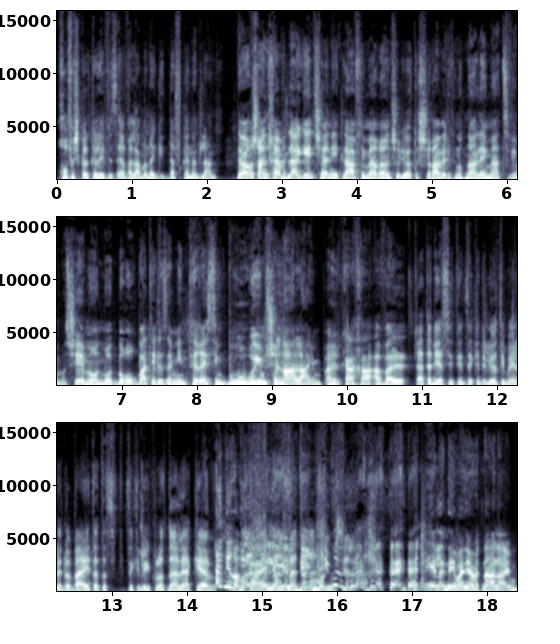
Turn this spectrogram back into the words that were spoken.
חופש כלכלי וזה, אבל למה נגיד דווקא נדל"ן? דבר ראשון, אני חייבת להגיד שאני התלהבתי מהרעיון של להיות עשירה ולקנות נעלי מעצבים. אז שיהיה מאוד מאוד ברור, באתי לזה מאינטרסים ברורים של נעליים. ככה, אבל... את יודעת, אני עשיתי את זה כדי להיות עם הילד בבית, את עשית את זה כדי לקנות נעלי עקב. אני רווקה, אין לי ילדים. אין לי ילדים, אני אוהבת נעליים.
